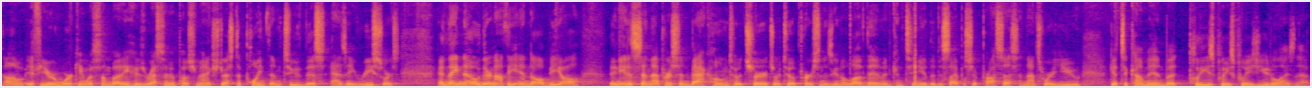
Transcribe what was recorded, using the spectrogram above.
um, if you're working with somebody who's wrestling with post-traumatic stress, to point them to this as a resource. And they know they're not the end all be all. They need to send that person back home to a church or to a person who's going to love them and continue the discipleship process, and that's where you get to come in. But please, please, please utilize that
